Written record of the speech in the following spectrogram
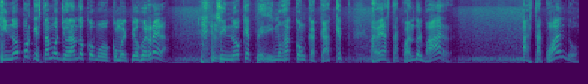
Y no porque estamos llorando como, como el Piojo Herrera, sino que pedimos a CONCACAF que, a ver, ¿hasta cuándo el VAR? ¿Hasta cuándo?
